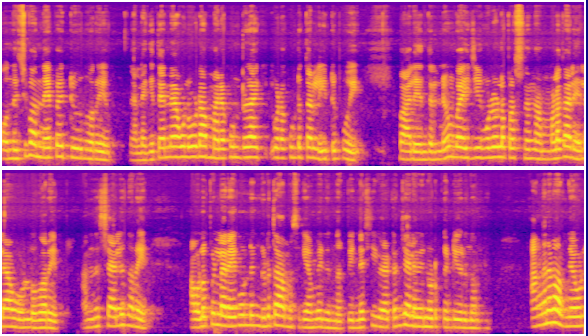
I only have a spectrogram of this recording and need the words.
ഒന്നിച്ച് വന്നേ പറ്റൂ എന്ന് പറയും. അല്ലെങ്കിൽ തന്നെ അവളിവിടെ അമ്മനെ കൊണ്ട് ഇവിടെ കൊണ്ട് തള്ളിയിട്ട് പോയി. ബാലേന്ദ്രനും വൈജിയും കൂടെ ഉള്ള പ്രശ്നം നമ്മളെ തലയിലാവുള്ളൂ എന്ന് പറയും. അന്ന് വെച്ചാൽ പറയും. അവൾ പിള്ളേരെയും കൊണ്ട് ഇങ്ങോട്ട് താമസിക്കാൻ വരുന്നു. പിന്നെ ശിവേട്ടൻ ചിലവിന് കൊടുക്കേണ്ടി വരുന്നു അങ്ങനെ പറഞ്ഞു അവൾ.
